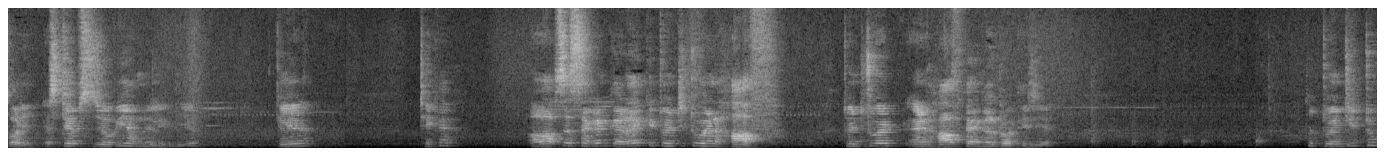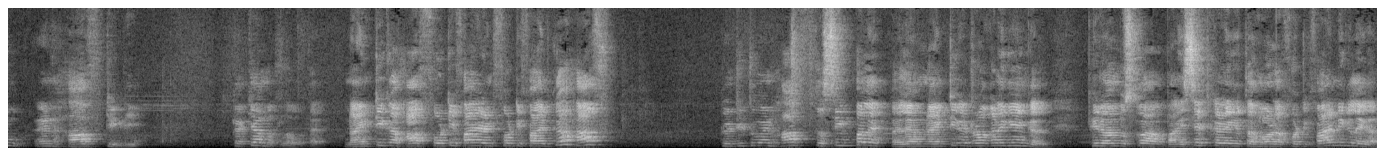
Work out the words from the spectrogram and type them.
सॉरी स्टेप्स जो भी है, हमने लिख दिया। क्लियर ठीक है? अब आपसे सेकंड कह रहे हैं कि 22 एंड हाफ़ 22 एंड हाफ़ का एंगल ड्रॉ कीजिए। तो 22 एंड हाफ़ डिग्री का क्या मतलब होता है? 90 का हाफ़ 45 एंड 45 का हाफ़ 22 एंड हाफ़ तो सिंपल है। पहले हम 90 का ड्रॉ करेंगे एंगल फिर हम उसको बाइसेक्ट करेंगे तो हमारा 45 निकलेगा।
